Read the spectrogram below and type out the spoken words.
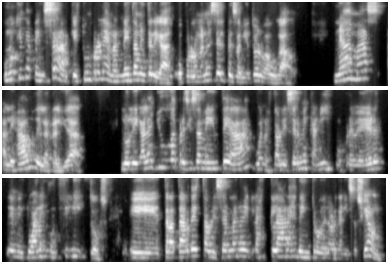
uno tiende a pensar que esto es un problema netamente legal, o por lo menos ese es el pensamiento de los abogados, nada más alejado de la realidad. Lo legal ayuda precisamente a, bueno, establecer mecanismos, prever eventuales conflictos, eh, tratar de establecer las reglas claras dentro de la organización.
